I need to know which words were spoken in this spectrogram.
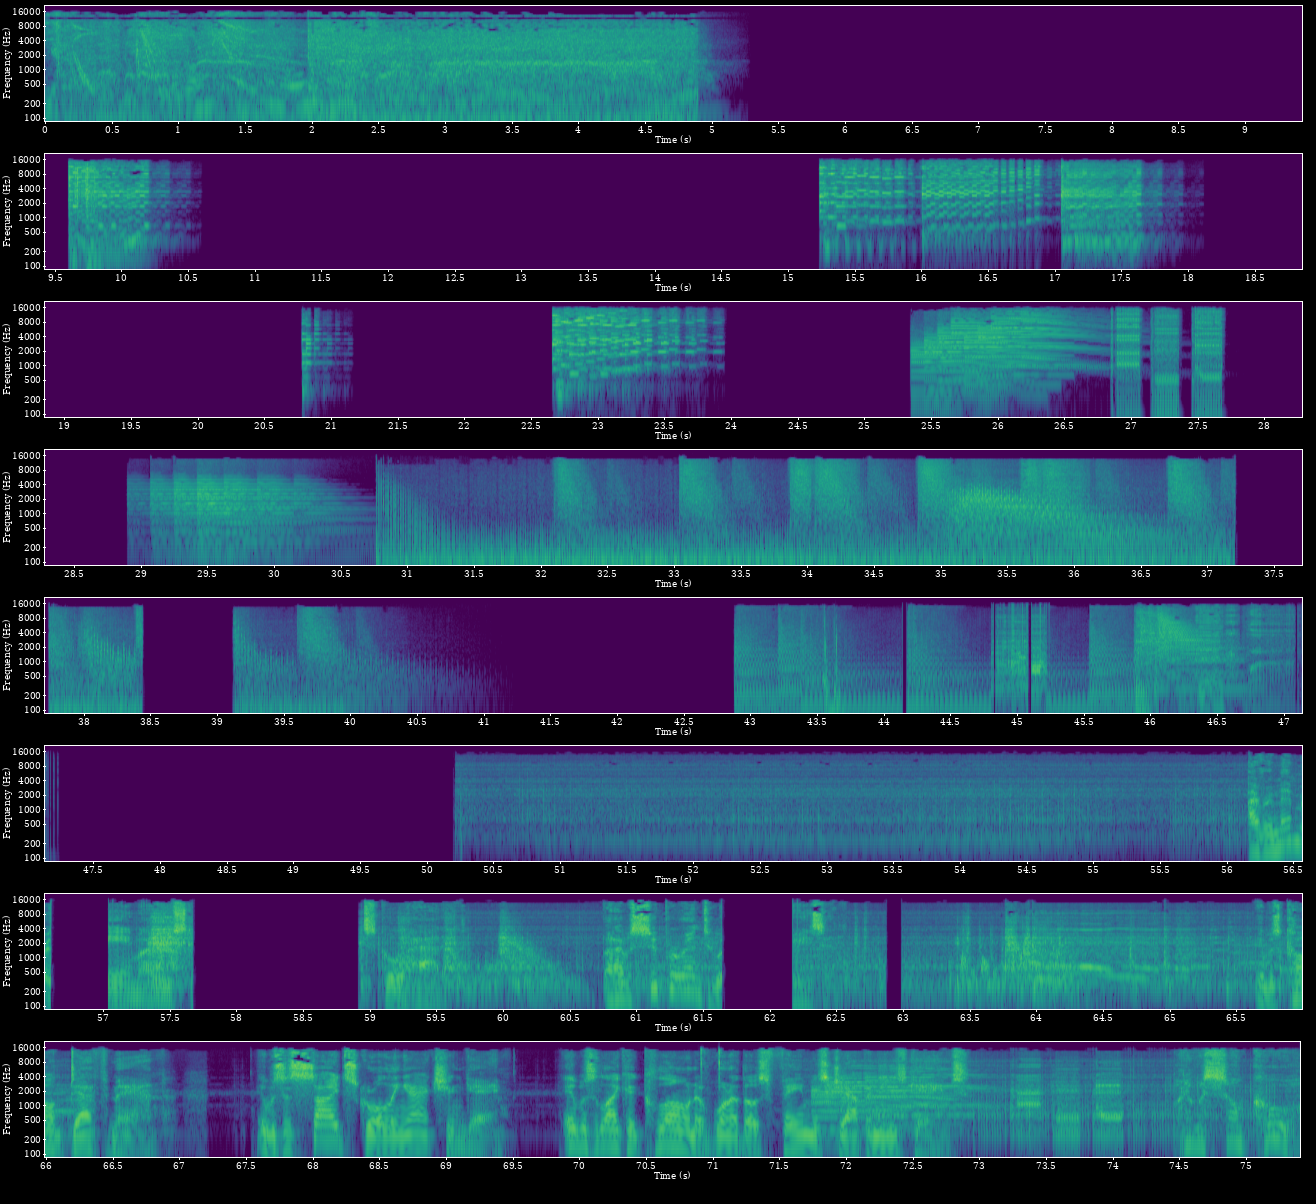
Yeah. I remember the game I used to... School had it. But I was super into it for a reason. It was called Deathman. It was a side-scrolling action game. It was like a clone of one of those famous Japanese games. But it was so cool.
